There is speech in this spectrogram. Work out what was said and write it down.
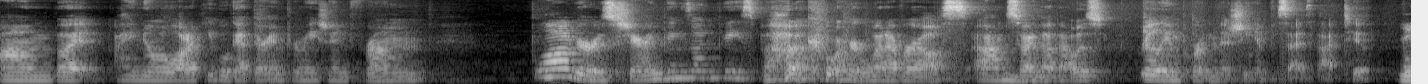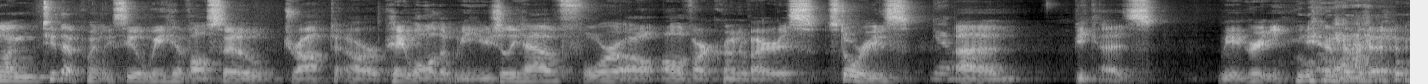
Um, but I know a lot of people get their information from bloggers sharing things on Facebook or whatever else. Um, so I thought that was really important that she emphasized that too. Well, and to that point, Lucille, we have also dropped our paywall that we usually have for all, all of our coronavirus stories yep. uh, because we agree. Yeah.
